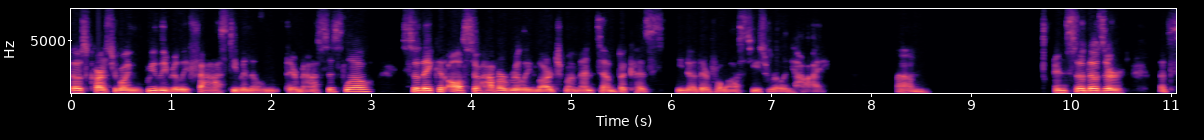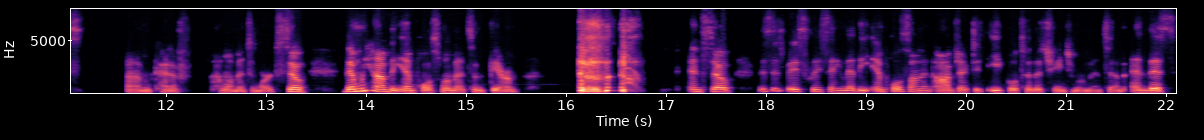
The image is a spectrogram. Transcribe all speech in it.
those cars are going really, really fast, even though their mass is low. So they could also have a really large momentum because, you know, their velocity is really high. Um, and so those are, that's um, kind of how momentum works. So then we have the impulse momentum theorem. and so this is basically saying that the impulse on an object is equal to the change in momentum. And this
